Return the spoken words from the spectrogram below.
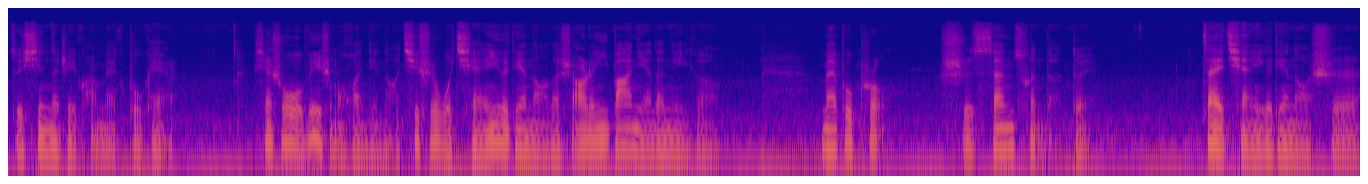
最新的这款 MacBook Air。先说我为什么换电脑，其实我前一个电脑呢是二零一八年的那个 MacBook Pro，十三寸的，对。再前一个电脑是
